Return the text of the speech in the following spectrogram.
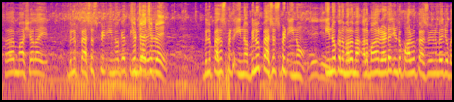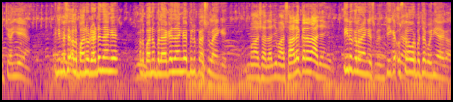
सर माशाल्लाह बिलू पैसो स्पीड इनो के तीन चिट्टे चिट्टे बिलू पैसो speed ino blue pastel speed ino. Ino का number albino red into parblue pastel इनमें जो बच्चे हैं ये हैं। इनमें से अल्बानो रेड जाएँगे अल्बानो ब्लैक जाएँगे बिलू पैस्टल आएँगे माशाल्लाह जी माशा सारे कलर आ जाएँगे। तीनों कलर आएँगे इसमें ठीक है? अच्छा। उसका और बच्चा कोई नहीं आएगा।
